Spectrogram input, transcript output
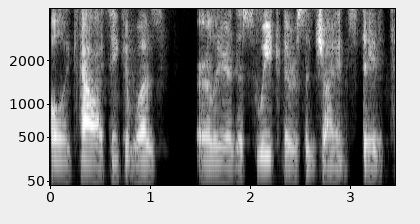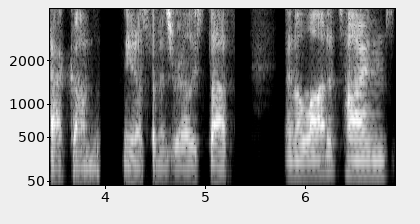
holy cow, I think it was earlier this week there was a giant state attack on, you know, some Israeli stuff. And a lot of times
